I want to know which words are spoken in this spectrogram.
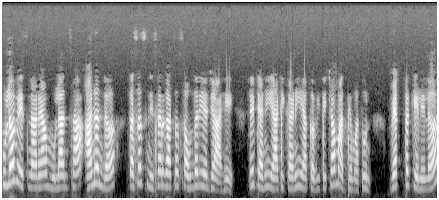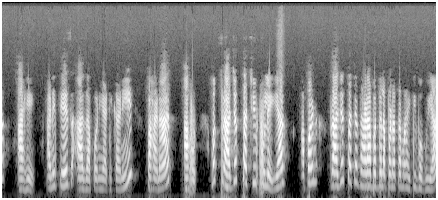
फुलं वेचणाऱ्या मुलांचा आनंद तसंच निसर्गाचं सौंदर्य जे आहे ते त्यांनी या ठिकाणी या कवितेच्या माध्यमातून व्यक्त केलेलं आहे. आणि तेच आज आपण या ठिकाणी पाहणार आहोत. मग प्राजक्ताची फुले या आपण प्राजक्ताच्या झाडाबद्दल आपण आता माहिती बघूया.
